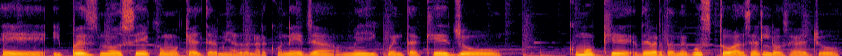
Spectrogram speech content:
Eh, y pues no sé, como que al terminar de hablar con ella me di cuenta que yo, como que de verdad me gustó hacerlo. O sea, yo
